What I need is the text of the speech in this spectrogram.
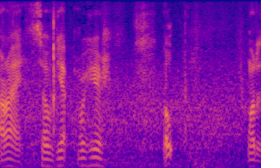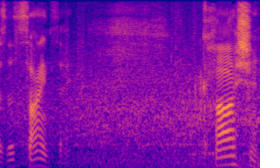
All right, so yep, we're here. Oh, what does this sign say? Caution,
